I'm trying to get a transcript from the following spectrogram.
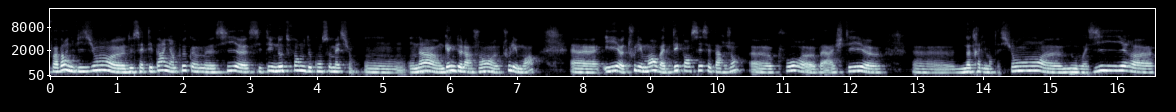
Faut avoir une vision euh, de cette épargne un peu comme euh, si euh, c'était une autre forme de consommation. On, a, on gagne de l'argent tous les mois et tous les mois, on va dépenser cet argent pour bah, acheter notre alimentation, nos loisirs,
